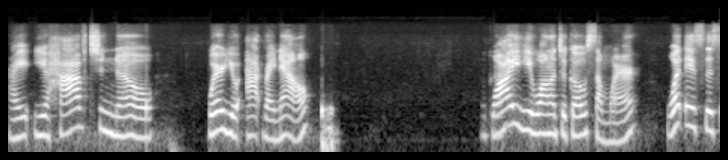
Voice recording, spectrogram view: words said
right? You have to know where you're at right now okay. why you wanted to go somewhere. What is this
